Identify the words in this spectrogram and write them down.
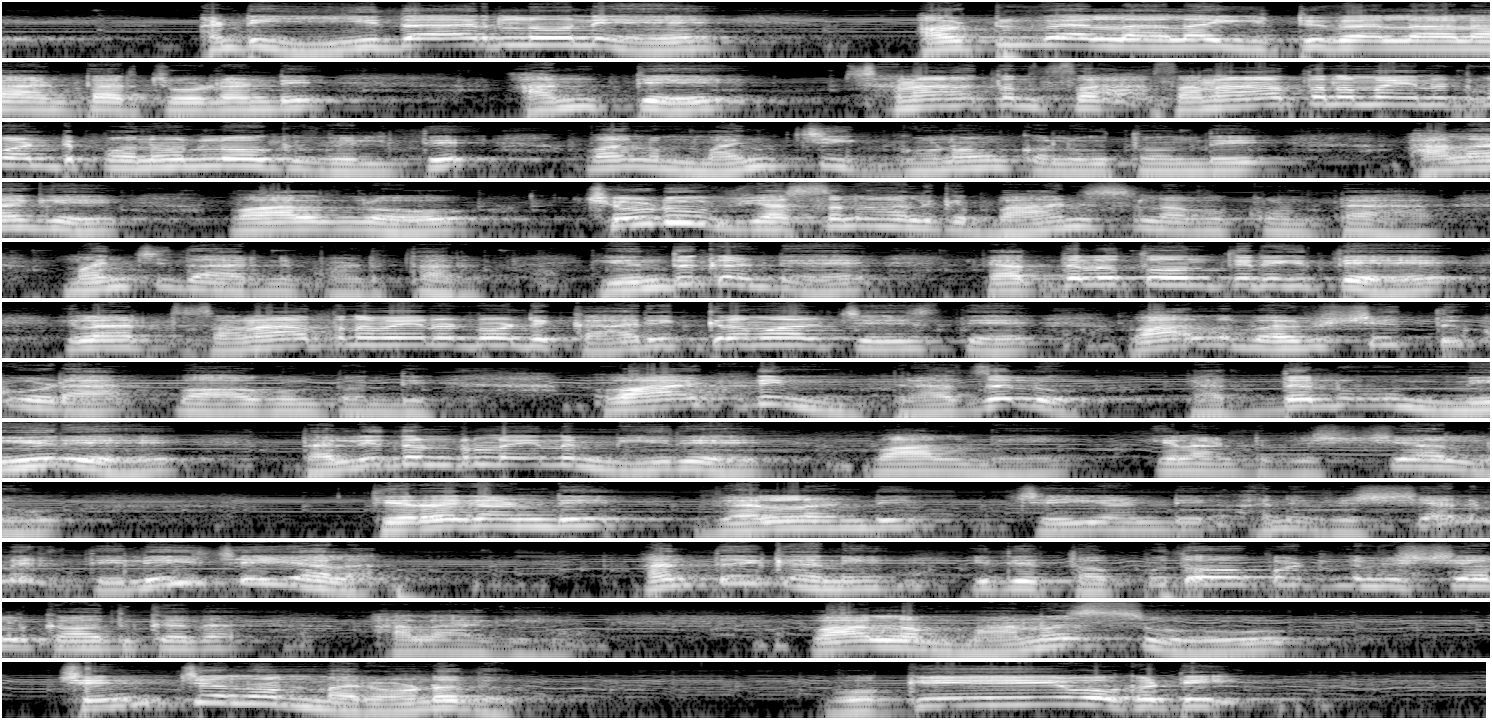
అంటే ఈ దారిలోనే అటు వెళ్ళాలా ఇటు వెళ్ళాలా అంటారు చూడండి. అంతే సనాతన స- సనాతనమైనటువంటి పనుల్లోకి వెళ్తే వాళ్ళ మంచి గుణం కలుగుతుంది. అలాగే వాళ్ళలో చెడు వ్యసనాలకి బానిసలు అవ్వకుండా మంచి దారిని పడతారు. ఎందుకంటే పెద్దలతో తిరిగితే ఇలా సనాతనమైనటువంటి కార్యక్రమాలు చేస్తే వాళ్ళ భవిష్యత్తు కూడా బాగుంటుంది. వాటిని ప్రజలు పెద్దలు మీరే తల్లిదండ్రులైన మీరే వాళ్ళని ఇలాంటి విషయాలు తిరగండి వెళ్ళండి చేయండి అనే విషయాన్ని మీరు తెలియచేయాలి. అంతేకాని ఇది తప్పుతో పట్టిన విషయాలు కాదు కదా. అలాగే వాళ్ళ మనస్సు చెంచలం మరి ఉండదు. ఒకే ఒకటి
